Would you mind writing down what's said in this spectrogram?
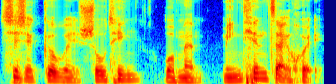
谢谢各位收听，我们明天再会。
